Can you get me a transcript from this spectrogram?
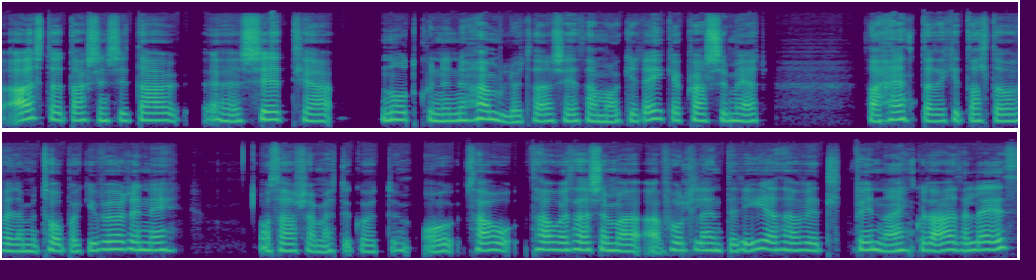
aðstöðdagsins í dag uh, setja nótkunninu hömlu, það er að segja það má ekki reykja hvað sem er, það hendar ekkit alltaf að vera með tóbak í vörinni og það fram eftir göttum og þá, þá er það sem að fólk lendir í að það vil finna einhverja aðra leið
